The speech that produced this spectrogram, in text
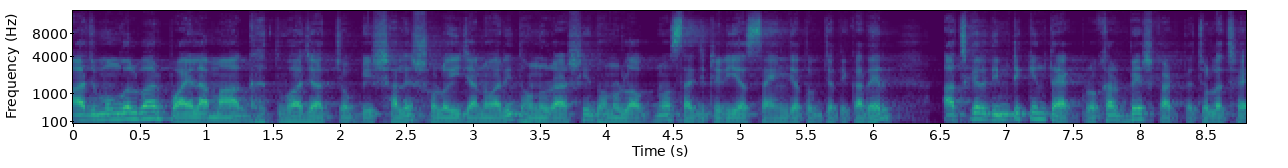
আজ মঙ্গলবার পয়লা মাঘ দু হাজার চব্বিশ সালের ষোলোই জানুয়ারি ধনুরাশি, ধনুলগ্ন স্যাজিটেরিয়াস সাইন জাতক জাতিকাদের আজকের দিনটি কিন্তু এক প্রকার বেশ কাটতে চলেছে।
